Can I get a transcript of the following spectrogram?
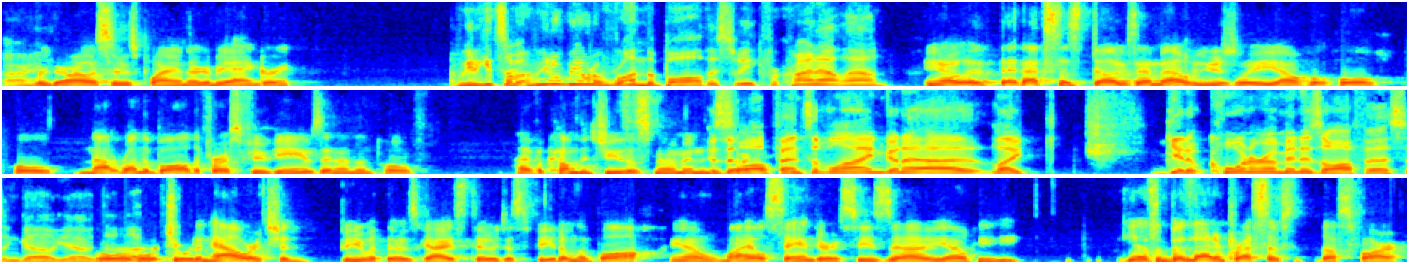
All right. Regardless who's playing, they're gonna be angry. Are we gonna get some? Are we gonna be able to run the ball this week for crying out loud? You know, that's just Doug's mo. Usually, you know, he'll, he'll he'll not run the ball the first few games, and then he'll have a come to Jesus moment. Is the offensive line gonna uh, like get a corner him in his office and go, "Yo"? Or, or, Jordan Howard should be with those guys too. Just feed him the ball. You know, Miles Sanders. He's uh, you know he he hasn't been that impressive thus far.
